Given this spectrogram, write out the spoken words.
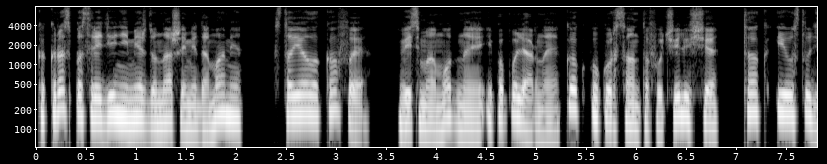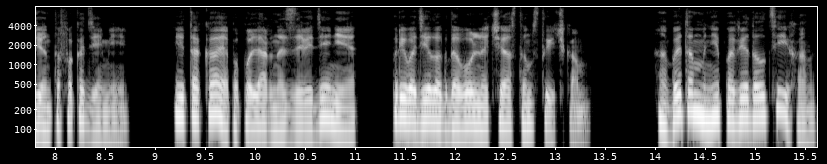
Как раз посредине между нашими домами стояло кафе, весьма модное и популярное как у курсантов училища, так и у студентов академии. И такая популярность заведения приводила к довольно частым стычкам. Об этом мне поведал Тихон,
